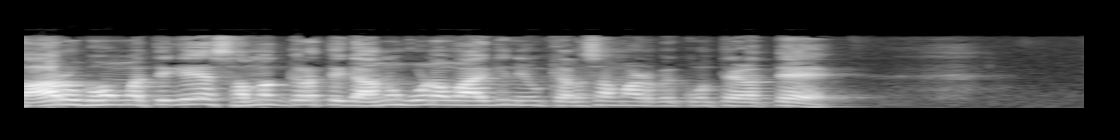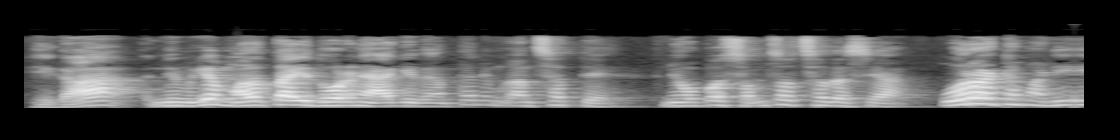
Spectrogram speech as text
ಸಾರ್ವಭೌಮತೆಗೆ ಸಮಗ್ರತೆಗೆ ಅನುಗುಣವಾಗಿ ನೀವು ಕೆಲಸ ಮಾಡಬೇಕು ಅಂತ ಹೇಳುತ್ತೆ. ಈಗ ನಿಮಗೆ ಮಲತಾಯಿ ಧೋರಣೆ ಆಗಿದೆ ಅಂತ ನಿಮ್ಗೆ ಅನಿಸತ್ತೆ. ನೀವೊಬ್ಬ ಸಂಸತ್ ಸದಸ್ಯ, ಹೋರಾಟ ಮಾಡಿ.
